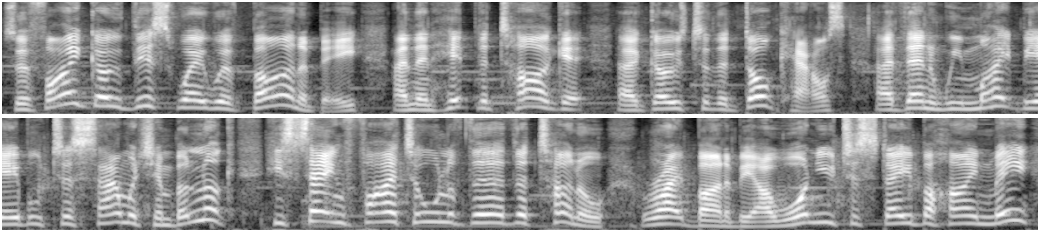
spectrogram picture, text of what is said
So if I go this way with Barnaby and then hit the target uh, goes to the doghouse, uh, then we might be able to sandwich him. But look, he's setting fire to all of the, the tunnel. Right, Barnaby, I want you to stay behind me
